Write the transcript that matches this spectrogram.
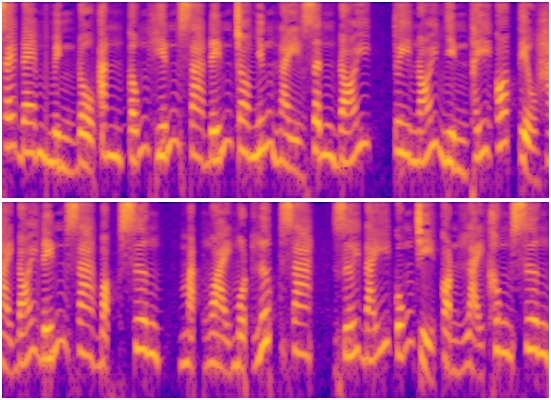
sẽ đem mình đồ ăn cống hiến ra đến cho những này dân đói. Tuy nói nhìn thấy có tiểu hài đói đến da bọc xương, mặt ngoài một lớp da, dưới đáy cũng chỉ còn lại không xương,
